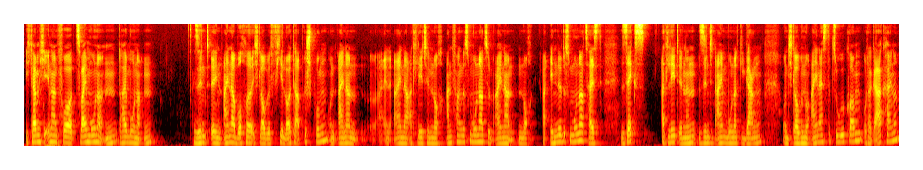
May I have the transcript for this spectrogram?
Ich kann mich erinnern, vor zwei Monaten, drei Monaten, sind in einer Woche, ich glaube, vier Leute abgesprungen und einer, eine Athletin noch Anfang des Monats und einer noch Ende des Monats. Heißt, sechs AthletInnen sind in einem Monat gegangen und ich glaube, nur einer ist dazugekommen oder gar keine.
